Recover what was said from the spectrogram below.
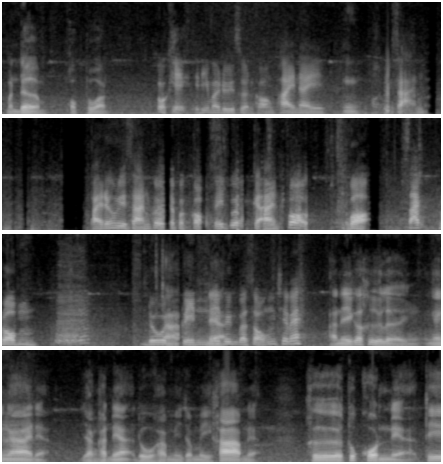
เหมือนเดิมครบถ้วน โอเค ทีนี้มาดูส่วนของภายในอืมห้องโดยสาร ภายในห้องโดยสารก็จะประกอบไปด้วยการฟอกเบาะซักพรม ดูดอะกลิ่นเนี่ไม่ยพึงประสงค์ใช่ไหมอันนี้ก็คือเลยง่าย ๆ เนี่ย อย่างคันเนี้ยดูครับมีจะมีคราบเนี่ย คือทุกคนเนี่ยที่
